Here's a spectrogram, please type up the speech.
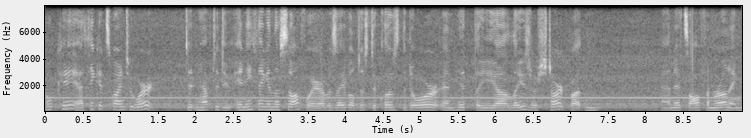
Okay, I think it's going to work. Didn't have to do anything in the software. I was able just to close the door and hit the uh, laser start button, and it's off and running.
